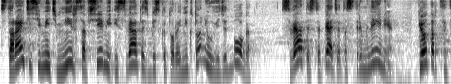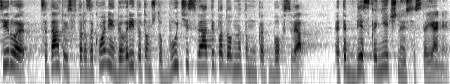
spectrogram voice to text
Старайтесь иметь мир со всеми и святость, без которой никто не увидит Бога. Святость, опять, это стремление. Петр, цитируя цитату из Второзакония, говорит о том, что «будьте святы, подобно тому, как Бог свят». Это бесконечное состояние.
